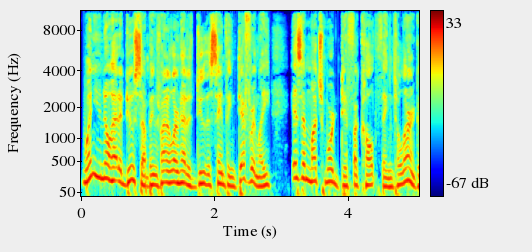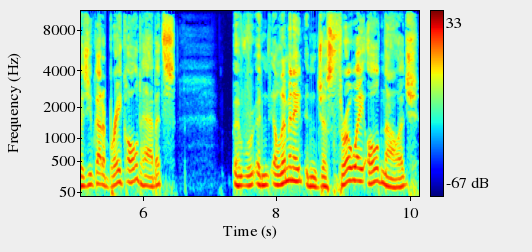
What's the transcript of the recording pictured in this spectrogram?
when you know how to do something, trying to learn how to do the same thing differently is a much more difficult thing to learn because you've got to break old habits, and eliminate and just throw away old knowledge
